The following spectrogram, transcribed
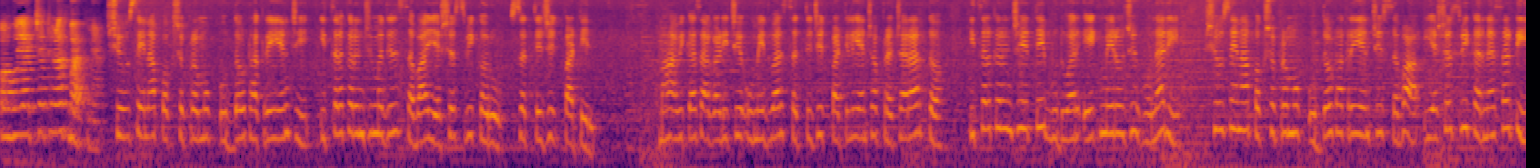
पाहूया आजच्या ठळक बातम्या. शिवसेना पक्षप्रमुख उद्धव ठाकरे यांची इचलकरंजीमधील सभा यशस्वी करू सत्यजित पाटील. महाविकास आघाडीचे उमेदवार सत्यजित पाटील यांच्या प्रचारार्थ इचलकरंजी येथे बुधवार एक मे रोजी होणारी शिवसेना पक्षप्रमुख उद्धव ठाकरे यांची सभा यशस्वी करण्यासाठी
